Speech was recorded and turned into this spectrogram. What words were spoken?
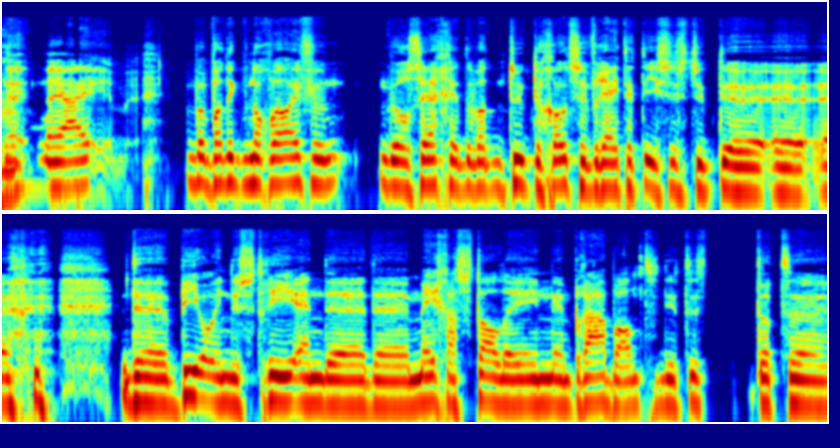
Nee, nou ja, wat ik nog wel even wil zeggen, wat natuurlijk de grootste wreedheid is, is natuurlijk de, uh, de bio-industrie en de, de megastallen in, Brabant. Dit is, dat, uh,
